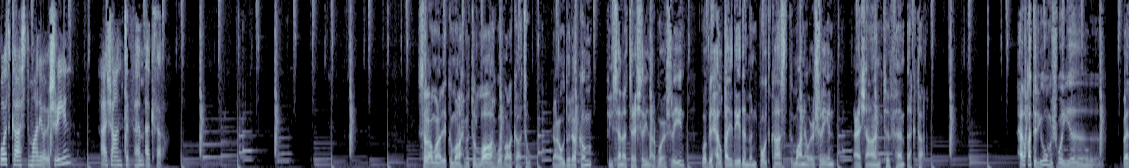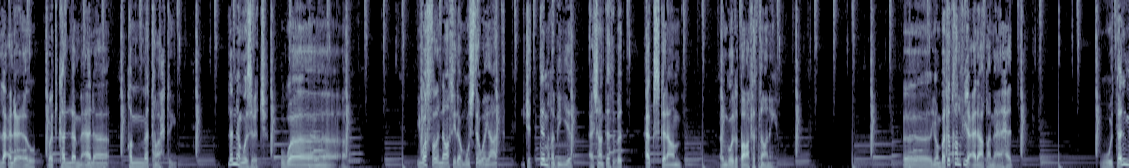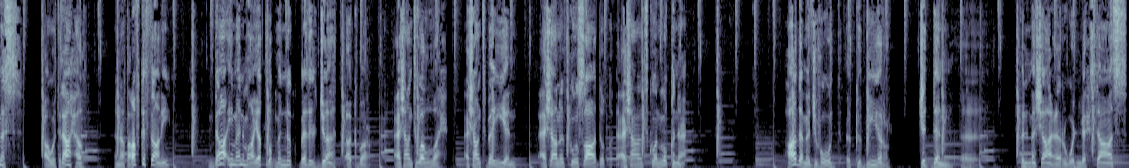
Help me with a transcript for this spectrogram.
بودكاست 28 عشان تفهم أكثر. السلام عليكم ورحمة الله وبركاته. نعود لكم في سنة 2024 وبحلقة جديدة من بودكاست 28 عشان تفهم أكثر. حلقة اليوم شوية بلعلع وبتكلم على قمة راحتي. لأنه مزعج. و يوصل الناس إلى مستويات جدا غبية عشان تثبت عكس كلام نقول الطرف الثاني. أه يوم بتدخل في علاقة مع أحد وتلمس أو تلاحظ أن طرفك الثاني دائما ما يطلب منك بذل جهد أكبر عشان توضح عشان تبين عشان تكون صادق عشان تكون مقنع. هذا مجهود كبير جدا آه، في المشاعر والإحساس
